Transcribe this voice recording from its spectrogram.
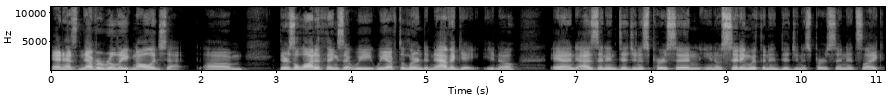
and has never really acknowledged that. Um, there's a lot of things that we we have to learn to navigate, you know. And as an indigenous person, you know, sitting with an indigenous person, it's like,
